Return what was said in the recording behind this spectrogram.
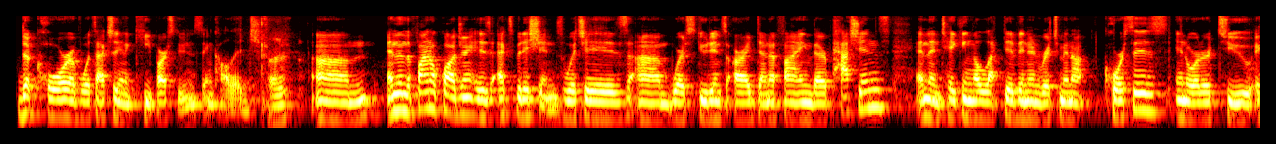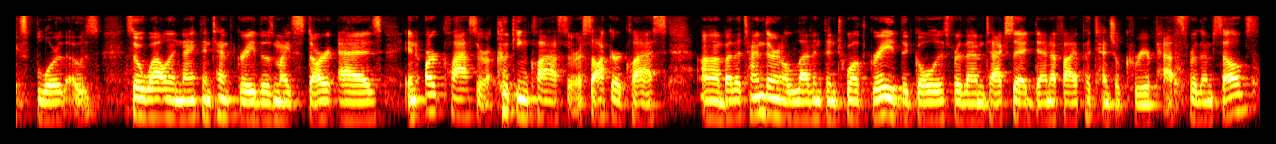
the core of what's actually going to keep our students in college. Right. Um, and then the final quadrant is expeditions, which is um, where students are identifying their passions and then taking elective and enrichment courses in order to explore those. So while in ninth and 10th grade, those might start as an art class or a cooking class or a soccer class, um, by the time they're in 11th and 12th grade, the goal is for them to actually identify potential career paths for themselves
